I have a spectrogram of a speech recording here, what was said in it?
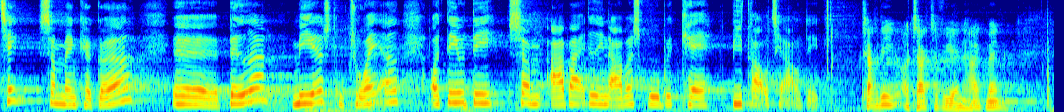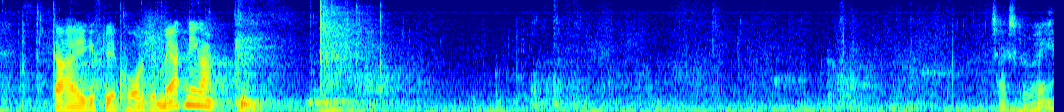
ting, som man kan gøre øh, bedre, mere struktureret, og det er jo det, som arbejdet i en arbejdsgruppe kan bidrage til at afdække. Tak for det, og tak til fru Janne Heitmann. Der er ikke flere korte bemærkninger. Tak skal du have.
